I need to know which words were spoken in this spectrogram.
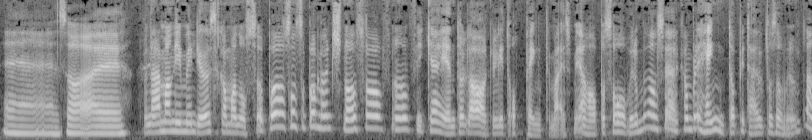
Eh, så eh, Men er man i miljø, så kan man også på Sånn som på Munch nå, så fikk jeg en til å lage litt oppheng til meg som jeg har på soverommet, da, så jeg kan bli hengt opp i tau på soverommet. da.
